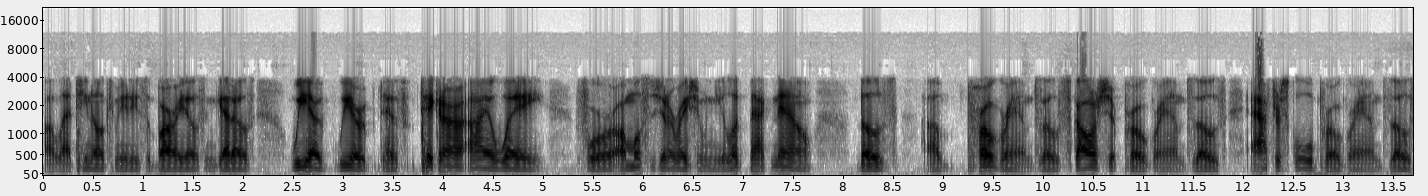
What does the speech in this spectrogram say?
uh, Latino communities, the barrios and ghettos. We have we are have taken our eye away for almost a generation. When you look back now, those uh, programs, those scholarship programs, those after-school programs, those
